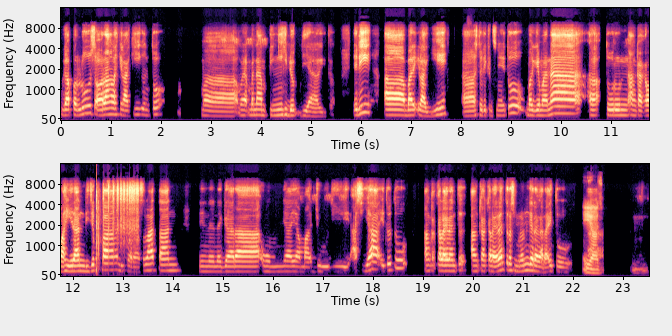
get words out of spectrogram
nggak perlu seorang laki-laki untuk me- me- menampingi hidup dia gitu jadi eh, balik lagi eh, studi kasusnya itu bagaimana eh, turun angka kelahiran di Jepang di Korea Selatan di negara umumnya yang maju di Asia itu tuh angka kelahiran angka kelahiran terus menurun gara-gara itu Iya, Hmm.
